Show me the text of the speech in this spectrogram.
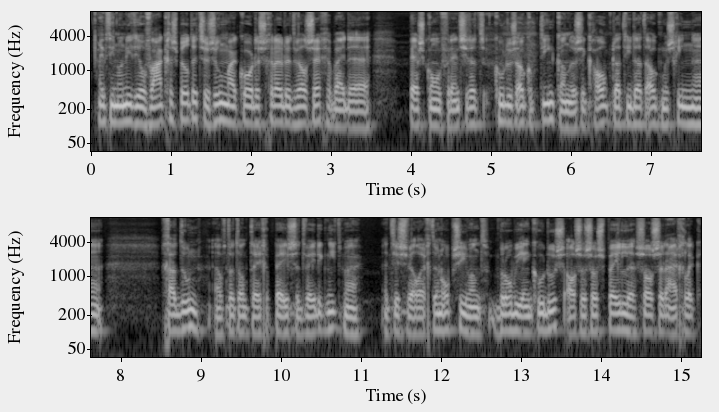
Heeft hij nog niet heel vaak gespeeld dit seizoen. Maar ik hoorde Schreuder het wel zeggen bij de persconferentie. Dat Kudus ook op 10 kan. Dus ik hoop dat hij dat ook misschien gaat doen. Of dat dan tegen PS, dat weet ik niet. Maar het is wel echt een optie. Want Brobby en Kudus, als ze zo spelen zoals ze het eigenlijk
